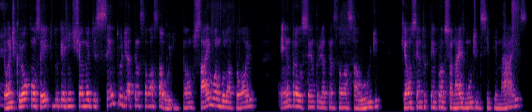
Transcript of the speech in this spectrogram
Então a gente criou o conceito do que a gente chama de centro de atenção à saúde. Então sai o ambulatório, entra o Centro de Atenção à Saúde, que é um centro que tem profissionais multidisciplinares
